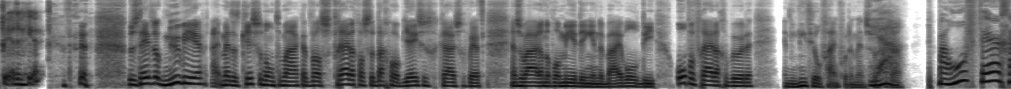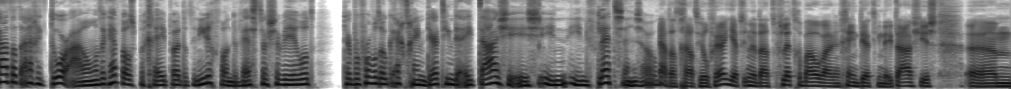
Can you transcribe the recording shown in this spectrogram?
bergen. Dus het heeft ook nu weer met het christendom te maken. Het was, vrijdag was de dag waarop Jezus gekruisigd werd. En zo waren nog wel meer dingen in de Bijbel die op een vrijdag gebeurden. En die niet heel fijn voor de mensen Ja. waren. Maar hoe ver gaat dat eigenlijk door, Aaron? Want ik heb wel eens begrepen dat in ieder geval in de westerse wereld... er bijvoorbeeld ook echt geen dertiende etage is in, in flats en zo. Ja, dat gaat heel ver. Je hebt inderdaad flatgebouwen waarin geen dertiende etage is. Ehm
